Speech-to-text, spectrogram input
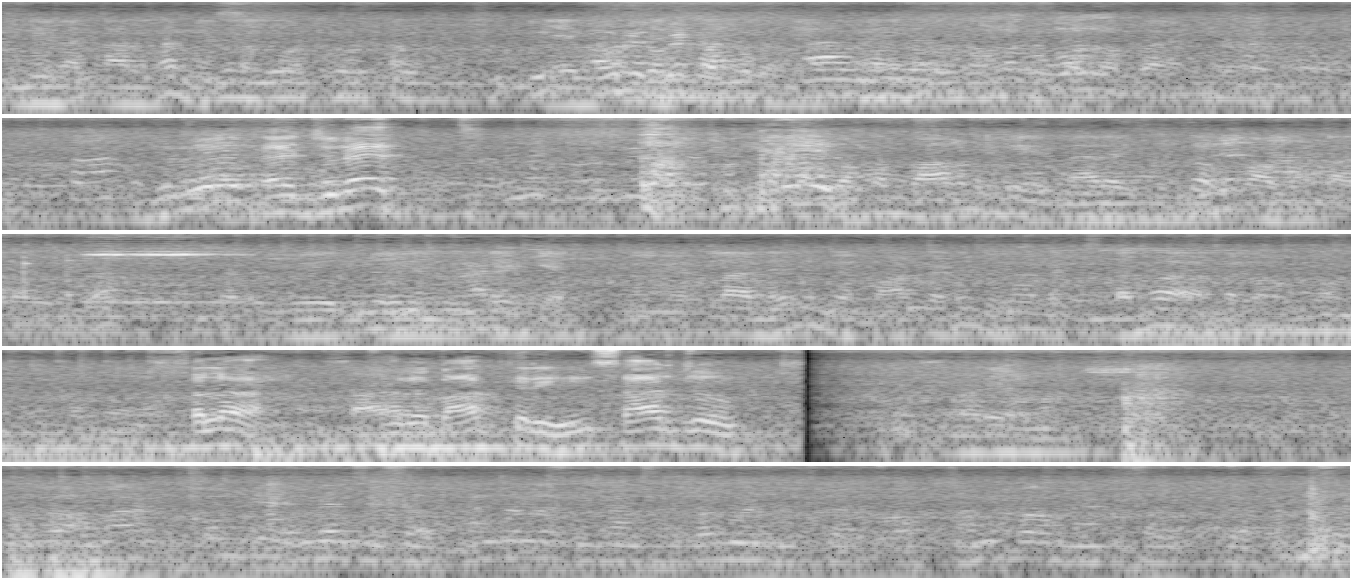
అన్ని రకాలుగా మేము సపోర్ట్ ఉంటాం ఏ ఏ జునేద్ ఒక పాపకి మ్యారేజ్ ఉంది ఒక పాప మ్యారేజ్ ఉంది వీళ్ళు వీళ్ళు take care. మేము ఎట్లా అనేది మేము మాట్లాడి మేము ఖచ్చితంగా అండగా ఉంటాం फला हमें बात करी सार जो సరే అమ్మా हमारा कुटुंब के M L C sir control Srikanth sir government minister Chandrababu Naidu sir sir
